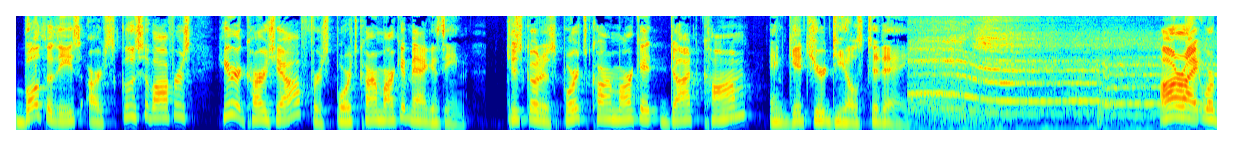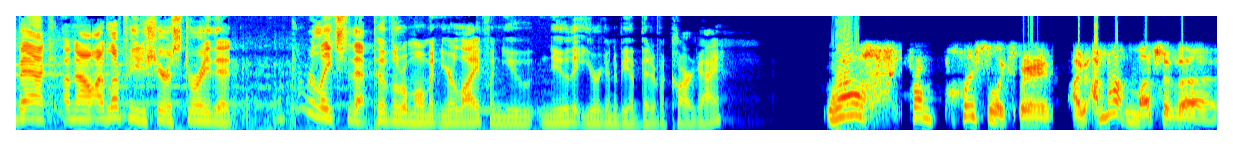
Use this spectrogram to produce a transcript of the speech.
Both of these are exclusive offers here at Cars Yeah for Sports Car Market Magazine. Just go to sportscarmarket.com and get your deals today. All right, we're back. Uh, Now, I'd love for you to share a story that relates to that pivotal moment in your life when you knew that you were going to be a bit of a car guy. Well, from personal experience, I'm not much of a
